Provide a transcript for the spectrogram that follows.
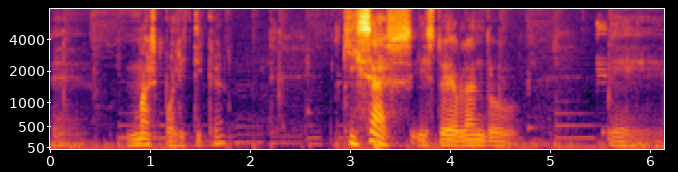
eh, más política, quizás, y estoy hablando eh,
